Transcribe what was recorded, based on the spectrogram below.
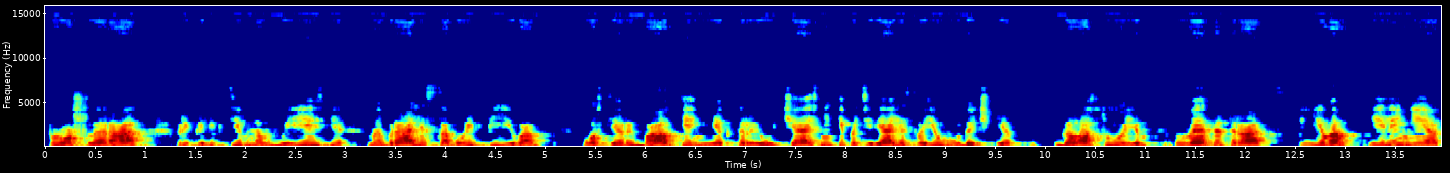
В прошлый раз при коллективном выезде мы брали с собой пиво. После рыбалки некоторые участники потеряли свои удочки. Голосуем в этот раз пивом или нет.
